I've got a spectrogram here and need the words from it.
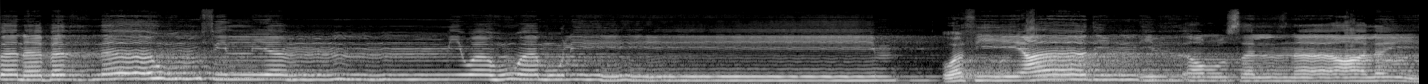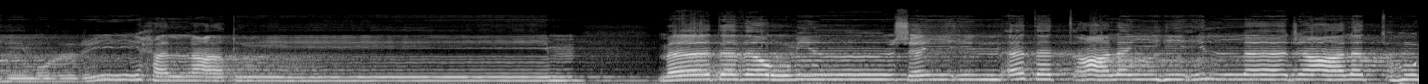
فنبذناهم في اليم وهو مليم وفي عاد إذ أرسلنا عليهم الريح العقيم. ما تذر من شيء أتت عليه إلا جعلته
